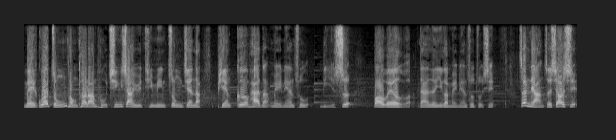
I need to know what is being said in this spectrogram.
美国总统特朗普倾向于提名中间的偏鸽派的美联储理事鲍威尔担任一个美联储主席。这两则消息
